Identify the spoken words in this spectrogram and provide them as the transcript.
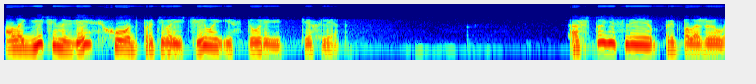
А логичен весь ход противоречивой истории тех лет. А что если, предположил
